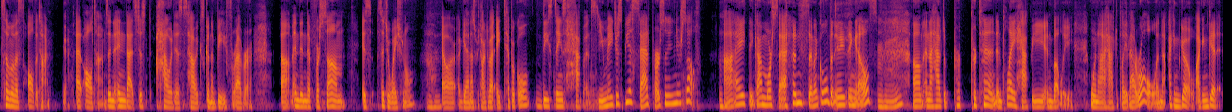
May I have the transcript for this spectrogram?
some of us all the time. Yeah. At all times. And and that's just how it is. It's how it's gonna be forever. Um, and then there, for some, it's situational. Or again, as we talked about, atypical. These things happen. You may just be a sad person in yourself. I think I'm more sad and cynical than anything else. Um, and I have to pr- pretend and play happy and bubbly when I have to play that role. And I can go, I can get it.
